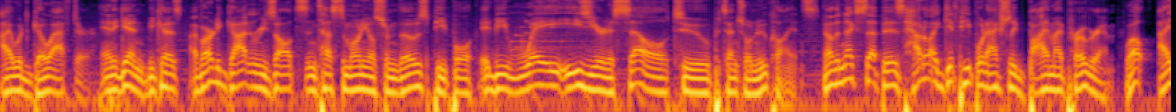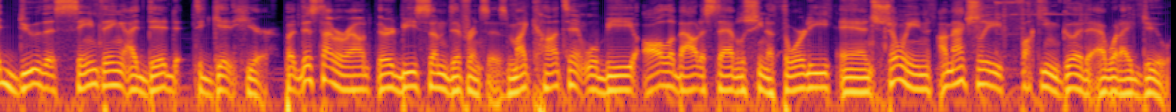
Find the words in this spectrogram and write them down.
I would go after. And again, because I've already gotten results and testimonials from those people, it'd be way easier to sell to potential new clients. Now, the next step is how do I get people to actually buy my program? Well, I'd do the same thing I did to get here, but this time around, there would be some differences. My content will be all about establishing authority and showing I'm actually fucking good at what I do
